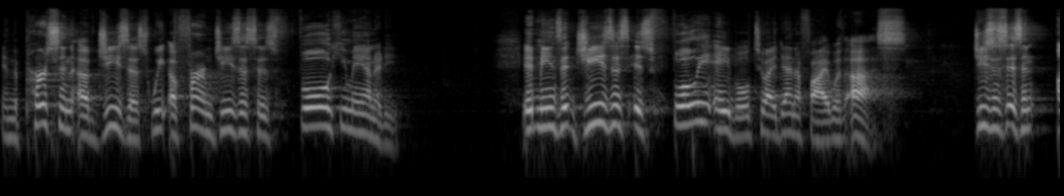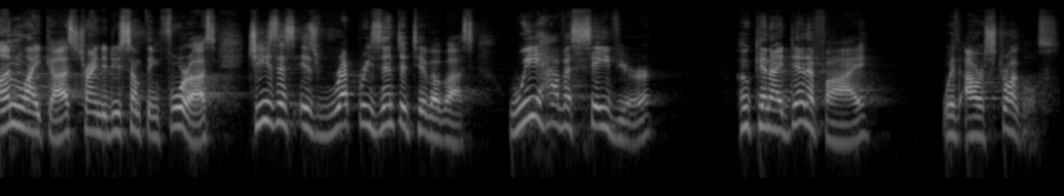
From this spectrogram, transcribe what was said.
in the person of Jesus, we affirm Jesus' full humanity. It means that Jesus is fully able to identify with us. Jesus isn't unlike us, trying to do something for us. Jesus is representative of us. We have a Savior who can identify with our struggles.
